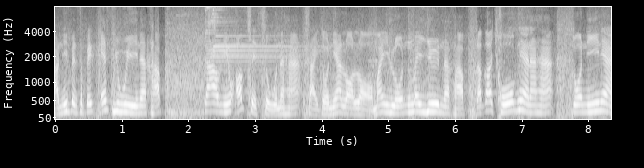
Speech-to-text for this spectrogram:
อันนี้เป็นสเปค SUV นะครับ 9 นิ้ว offset 0นย์นะฮะ ใส่ตัวนี้หล่อๆ ไม่ล้นไม่ยื่นนะครับ แล้วก็โชคเนี่ยนะฮะ ตัวนี้เนี่ย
